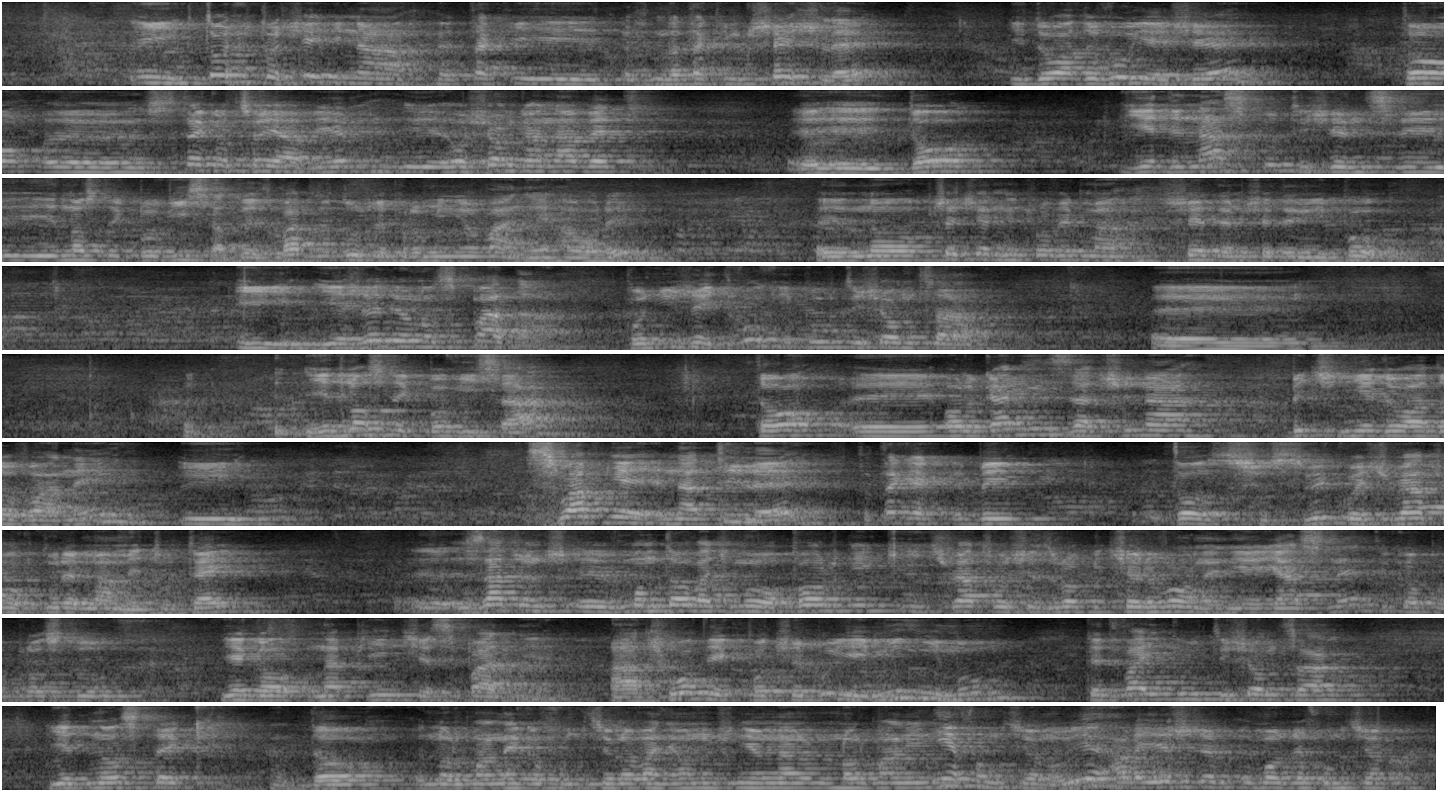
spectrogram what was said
i ktoś, kto siedzi na, taki, na takim krześle i doładowuje się, to y, z tego co ja wiem, y, osiąga nawet y, do 11 tysięcy jednostek Bowisa. To jest bardzo duże promieniowanie aury. Y, No, przeciętny człowiek ma 7-7,5. I jeżeli ono spada poniżej 2,5 tysiąca y, jednostek Bowisa, to y, organizm zaczyna być niedoładowany i słabnie na tyle, to tak jakby to zwykłe światło, które mamy tutaj, y, zacząć wmontować mu opornik i światło się zrobi czerwone, nie jasne, tylko po prostu jego napięcie spadnie. A człowiek potrzebuje minimum te 2,5 tysiąca jednostek do normalnego funkcjonowania. On już nie, normalnie nie funkcjonuje, ale jeszcze może funkcjonować.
